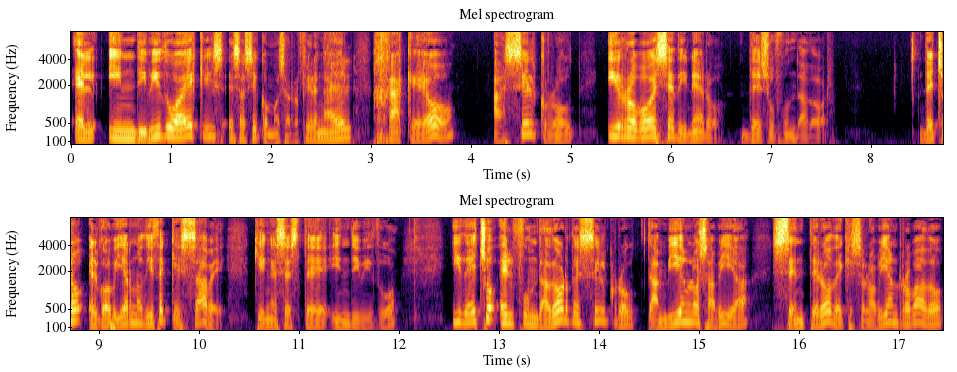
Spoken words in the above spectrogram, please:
el individuo X, es así como se refieren a él, hackeó a Silk Road y robó ese dinero de su fundador. De hecho, el gobierno dice que sabe quién es este individuo. Y de hecho, el fundador de Silk Road también lo sabía, se enteró de que se lo habían robado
